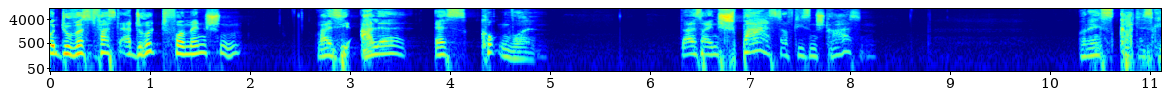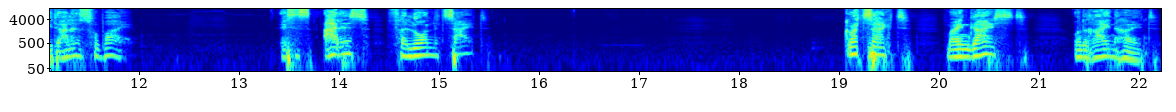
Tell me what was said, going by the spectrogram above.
Und du wirst fast erdrückt von Menschen, weil sie alle es gucken wollen. Da ist ein Spaß auf diesen Straßen. Und denkst, Gott, es geht alles vorbei. Es ist alles verlorene Zeit. Gott sagt, mein Geist und Reinheit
